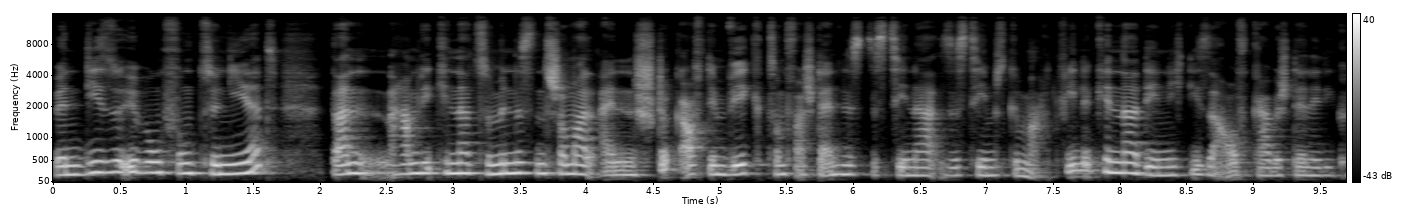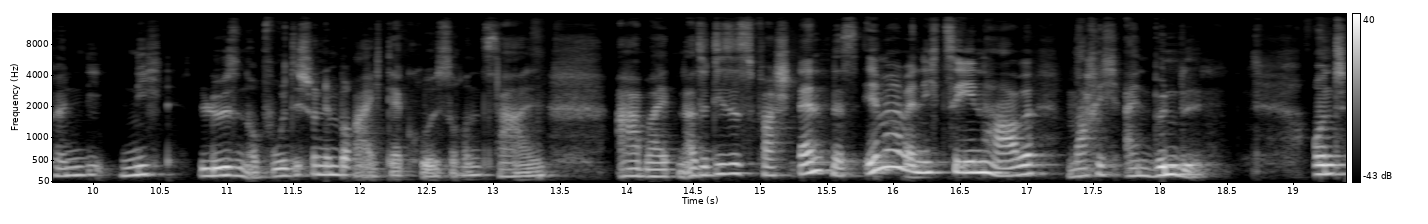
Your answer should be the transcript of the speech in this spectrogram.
Wenn diese Übung funktioniert, dann haben die Kinder zumindest schon mal ein Stück auf dem Weg zum Verständnis des Zehner-Systems gemacht. Viele Kinder, denen ich diese Aufgabe stelle, die können die nicht lösen, obwohl sie schon im Bereich der größeren Zahlen arbeiten. Also dieses Verständnis, immer wenn ich zehn habe, mache ich ein Bündel. Und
